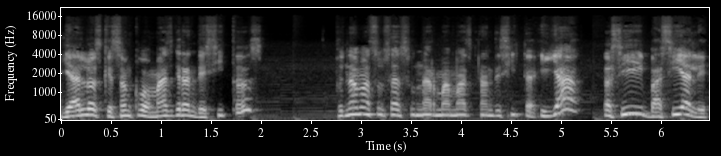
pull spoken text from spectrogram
Ya, los que son como más grandecitos, pues nada más usas un arma más grandecita y ya, así vacíale.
